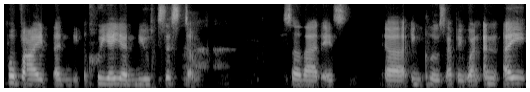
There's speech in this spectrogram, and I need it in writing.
provide and create a new system? So that it uh, includes everyone. And i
